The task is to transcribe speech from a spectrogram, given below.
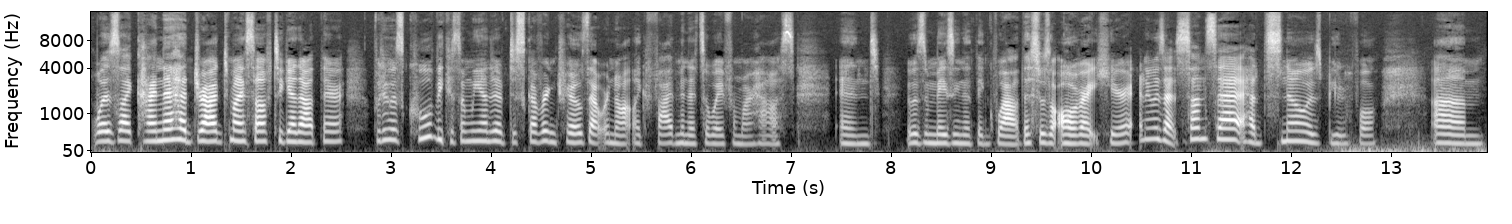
Was like kind of had dragged myself to get out there, but it was cool because then we ended up discovering trails that were not like five minutes away from our house. And it was amazing to think, wow, this was all right here. And it was at sunset, had snow, it was beautiful. Um,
